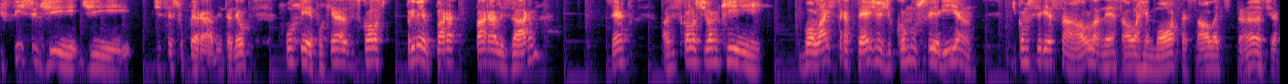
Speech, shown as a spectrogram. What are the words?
difícil de, de, de, ser superado, entendeu? Por quê? Porque as escolas, primeiro, para, paralisaram, certo? As escolas tiveram que bolar estratégias de como seria de como seria essa aula, né? Essa aula remota, essa aula à distância,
